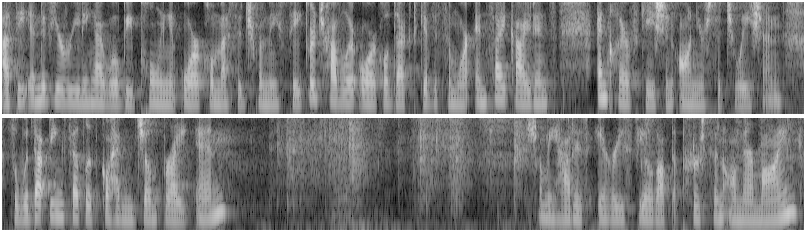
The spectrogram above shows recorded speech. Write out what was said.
At the end of your reading, I will be pulling an oracle message from the Sacred Traveler Oracle deck to give us some more insight, guidance, guidance and clarification on your situation. So, with that being said, let's go ahead and jump right in. Show me how does Aries feel about the person on their mind?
